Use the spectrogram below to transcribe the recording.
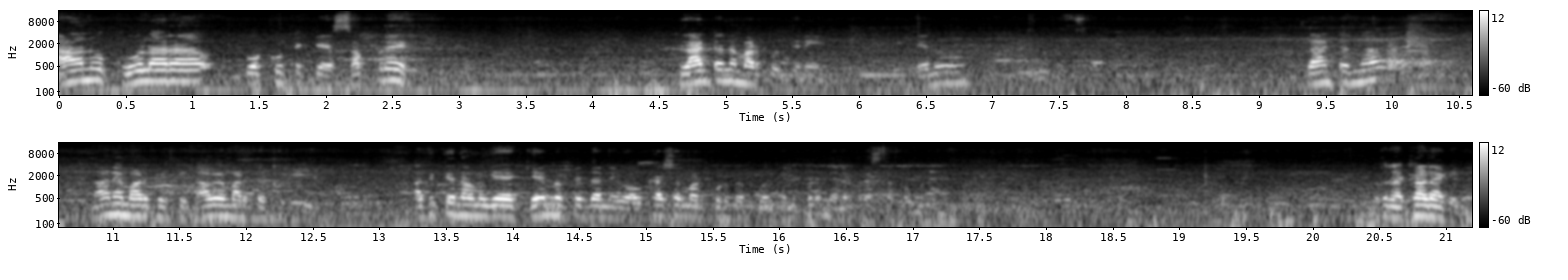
ನಾನು ಕೋಲಾರ ಒಕ್ಕೂಟಕ್ಕೆ ಸಪ್ರೇಟ್ ಪ್ಲಾಂಟನ್ನು ಮಾಡ್ಕೊತೀನಿ ಏನು? ಪ್ಲಾಂಟನ್ನು ನಾನೇ ಮಾಡ್ಕೊಡ್ತೀನಿ ನಾವೇ ಮಾಡ್ಕೊಡ್ತೀವಿ ಅದಕ್ಕೆ ನಮಗೆ ಕೆ ಎಂ ನೀವು ಅವಕಾಶ ಮಾಡಿಕೊಡ್ಬೇಕು ಅಂತ ಹೇಳಿ ಕೂಡ ನೆನಪು ಪ್ರಸ್ತಾಪ ರೆಕಾರ್ಡ್ ಆಗಿದೆ.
